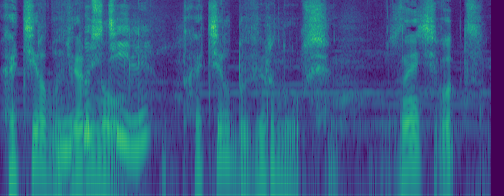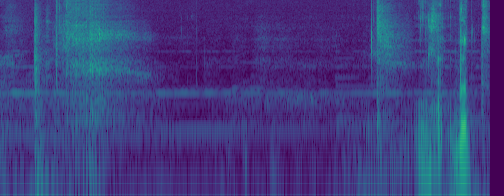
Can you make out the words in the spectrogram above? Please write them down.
Хотел бы Не вернулся. пустили. Хотел бы вернулся. Знаете, вот... Вот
